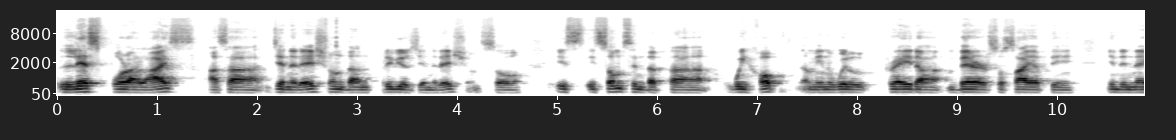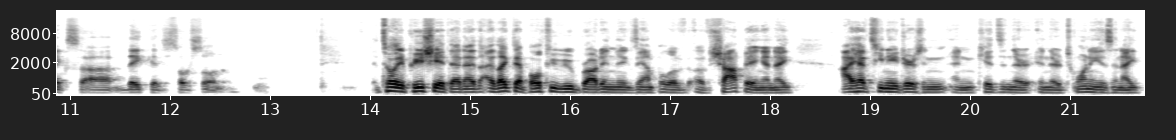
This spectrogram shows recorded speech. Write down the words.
less polarized as a generation than previous generations so it's, it's something that uh, we hope i mean will create a better society in the next uh, decades or so No? I totally appreciate that. I, I, like that both of you brought in the example of, of shopping, and I I have teenagers and, and kids in their in their twenties, and I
